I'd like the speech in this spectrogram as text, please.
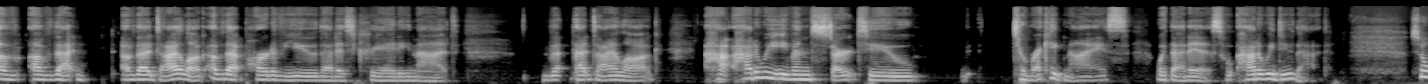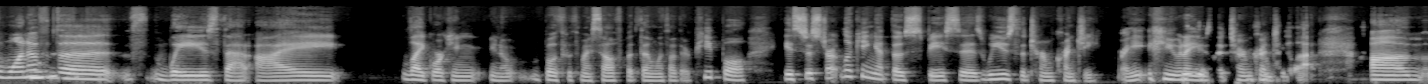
of of that of that dialogue of that part of you that is creating that that that dialogue how, how do we even start to to recognize what that is? How do we do that? So one of mm-hmm. the ways that i like working you know both with myself but then with other people is to start looking at those spaces. We use the term crunchy right? You and i use the term crunchy a lot. Um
